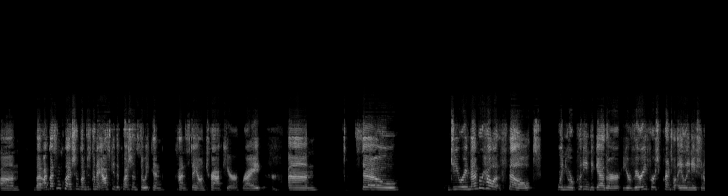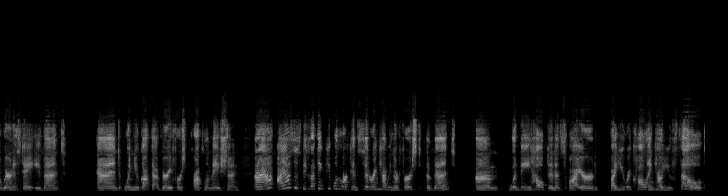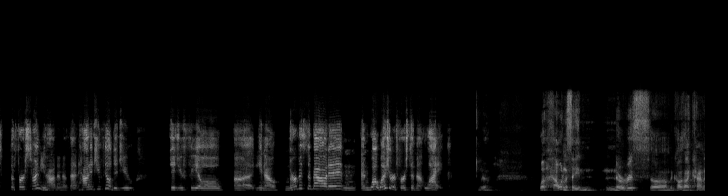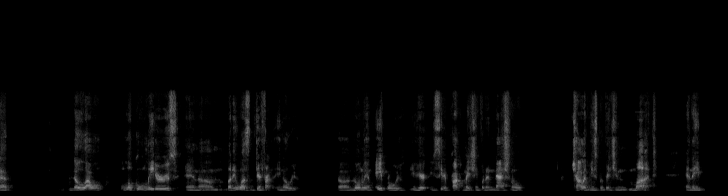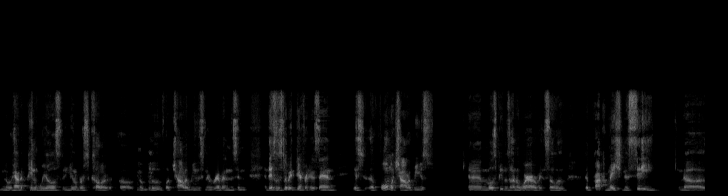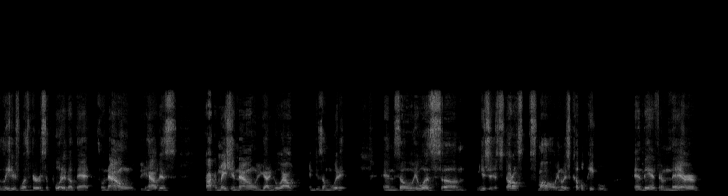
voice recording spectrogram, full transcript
Um, but I've got some questions. I'm just going to ask you the questions so we can kind of stay on track here, right? Um, so, do you remember how it felt when you were putting together your very first Parental Alienation Awareness Day event and when you got that very first proclamation. And I, I ask this because I think people who are considering having their first event um, would be helped and inspired by you recalling how you felt the first time you had an event. How did you feel? Did you did you feel uh, you know nervous about it? And and what was your first event like? Yeah. Well, I wouldn't say nervous um, because I kind of know our local leaders and um, but it was different you know uh, normally in April, you hear you see the proclamation for the National Child Abuse Prevention Month, and they you know have the pinwheels, the universal color, uh, you know, blue for child abuse, and the ribbons, and and this was a little bit different. It's saying it's a form of child abuse, and most people people's unaware of it. So the proclamation, the city, the leaders was very supportive of that. So now you have this proclamation. Now you got to go out and do something with it. And so it was, um, you should start off small, you know, it's a couple people. And then from there,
